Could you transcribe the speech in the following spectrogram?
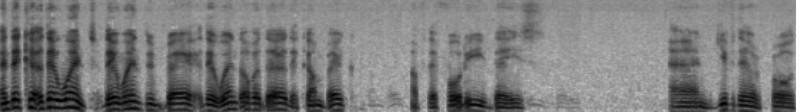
and they they went, they went back, they went over there. They come back after 40 days and give their report.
